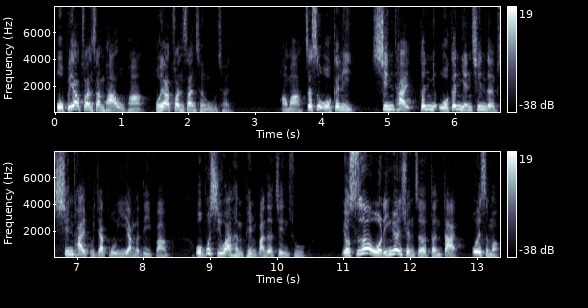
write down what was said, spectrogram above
我不要赚三趴五趴，我要赚三成五成，好吗？这是我跟你心态，跟我跟年轻人心态比较不一样的地方。我不喜欢很频繁的进出，有时候我宁愿选择等待。为什么？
